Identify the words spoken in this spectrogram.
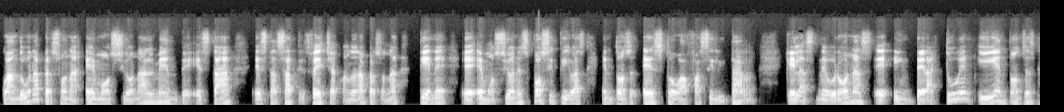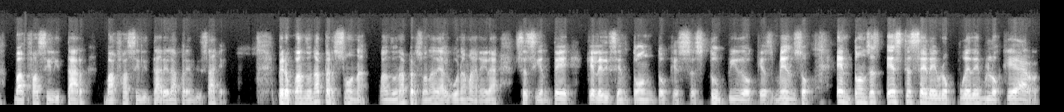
cuando una persona emocionalmente está, está satisfecha, cuando una persona tiene eh, emociones positivas, entonces esto va a facilitar que las neuronas interactúen y entonces va a facilitar, va a facilitar el aprendizaje. Pero cuando una persona, cuando una persona de alguna manera se siente que le dicen tonto, que es estúpido, que es menso, entonces este cerebro puede bloquear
